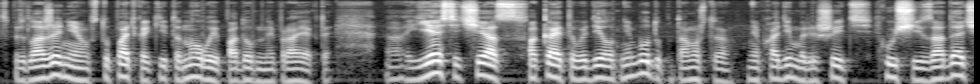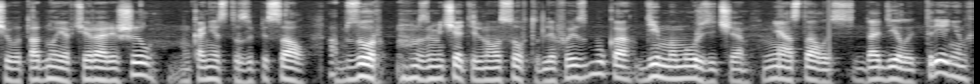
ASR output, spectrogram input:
с предложением вступать в какие-то новые подобные проекты. Я сейчас пока этого делать не буду, потому что необходимо решить текущие задачи. Вот одну я вчера решил, наконец-то записал обзор замечательного софта для Фейсбука Дима Мурзича. Мне осталось доделать тренинг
